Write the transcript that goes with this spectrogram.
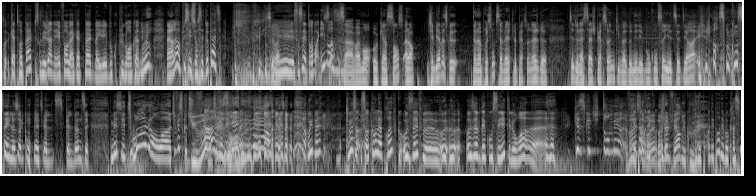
quatre, quatre pattes, parce que déjà un éléphant à quatre pattes, bah, il est beaucoup plus grand qu'un Oui. humain. Mais alors là, en plus, il est sur ses deux pattes. C'est vrai. Il est censé être vraiment immense. ça a vraiment aucun sens. Alors, j'aime bien parce que t'as l'impression que ça va être le personnage de. De la sage personne qui va donner des bons conseils, etc. Et genre, son conseil, le seul conseil qu'elle donne, c'est Mais c'est toi le roi, tu fais ce que tu veux, Ah, tu les oui. emmerdes oui, bah, tu vois, c'est c'est encore la preuve que Osef, euh, euh, Osef déconseillé, t'es le roi. euh, Qu'est-ce que tu t'emmerdes Ouais, c'est on est vrai, pas- bah, je vais le faire du coup. on n'est pas en démocratie,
